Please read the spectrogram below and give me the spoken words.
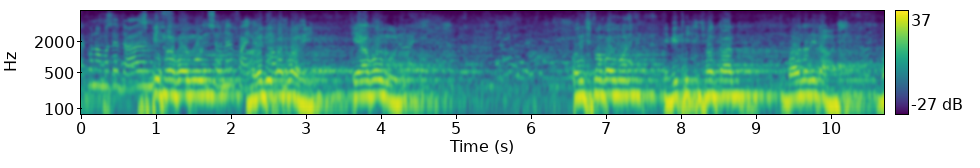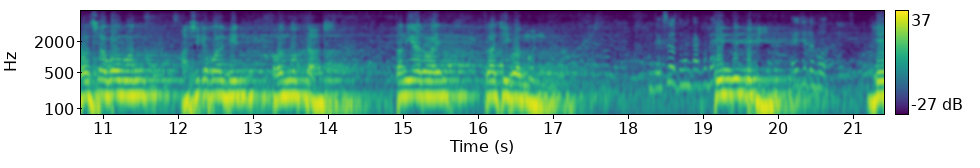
এখন আমাদের কেয়া বর্মন করিশ্মা বর্মন ঋথিক সরকার বর্ণালী দাস বর্ষা বর্মন আশিকা পারভিন অর্ণব দাস তানিয়া রয় প্রাচী বর্মন দেখছ তোমার কাকুরে তিন দিন ব্যাপী। এই যে দেখো। যে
